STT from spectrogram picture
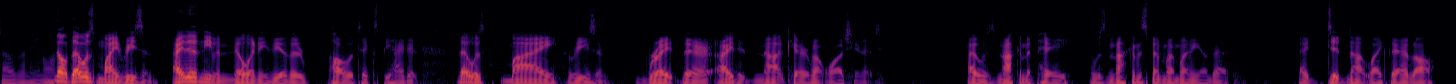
that was the main one. No, that was my reason. I didn't even know any of the other politics behind it. That was my reason right there. I did not care about watching it. I was not going to pay. I was not going to spend my money on that. I did not like that at all.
